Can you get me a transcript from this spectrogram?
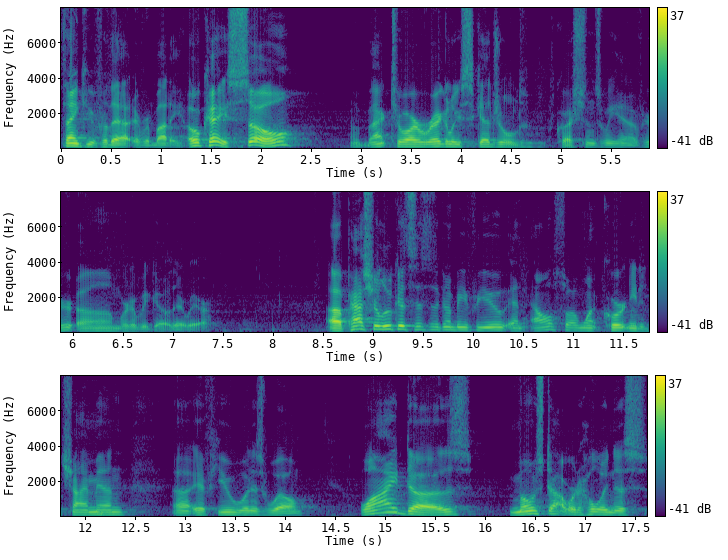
Thank you for that, everybody. Okay, so back to our regularly scheduled questions we have here. Um, where did we go? There we are. Uh, Pastor Lucas, this is going to be for you, and also I want Courtney to chime in uh, if you would as well. Why does most outward holiness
